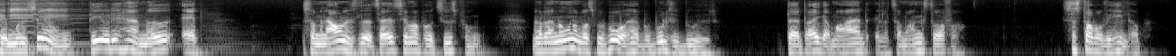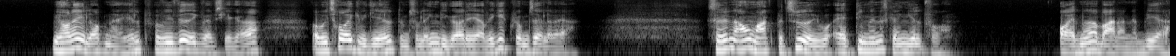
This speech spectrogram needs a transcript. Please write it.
Dæmonisering, det er jo det her med, at som en afdelingsleder talte til mig på et tidspunkt, når der er nogen af vores beboere her på boligtilbuddet, der drikker meget eller tager mange stoffer, så stopper vi helt op. Vi holder helt op med at hjælpe, for vi ved ikke, hvad vi skal gøre. Og vi tror ikke, vi kan hjælpe dem, så længe de gør det, og vi kan ikke komme til at lade være. Så den afmagt betyder jo, at de mennesker ingen hjælp får. Og at medarbejderne bliver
